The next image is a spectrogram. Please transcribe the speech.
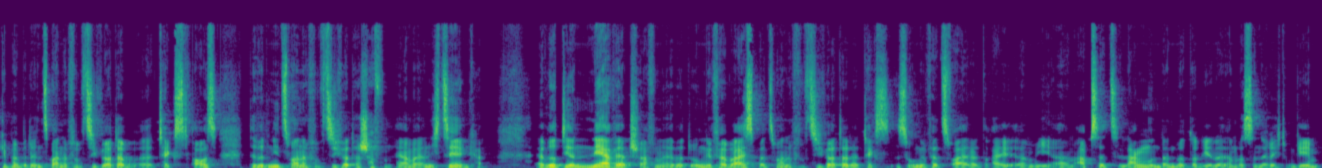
gib mir bitte den 250 Wörter äh, Text raus. Der wird nie 250 Wörter schaffen, ja, weil er nicht zählen kann. Er wird dir einen Nährwert schaffen. Er wird ungefähr weiß, bei 250 Wörter, der Text ist ungefähr zwei oder drei irgendwie, ähm, Absätze lang und dann wird er dir irgendwas in der Richtung geben.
